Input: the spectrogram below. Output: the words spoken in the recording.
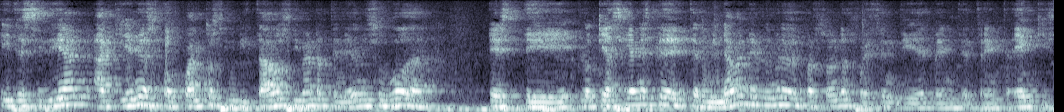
y decidían a quiénes o cuántos invitados iban a tener en su boda, este, lo que hacían es que determinaban el número de personas, fuesen 10, 20, 30, X.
